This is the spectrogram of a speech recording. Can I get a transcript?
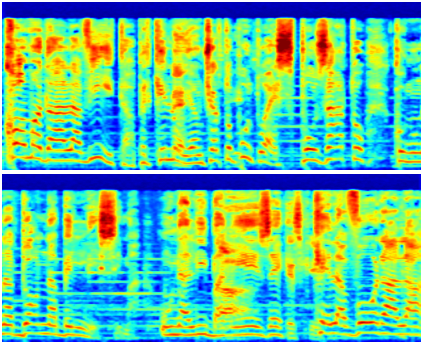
comoda alla vita, perché lui Beh, a un certo sì. punto è sposato con una donna bellissima, una libanese Ah, che che lavora alla-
